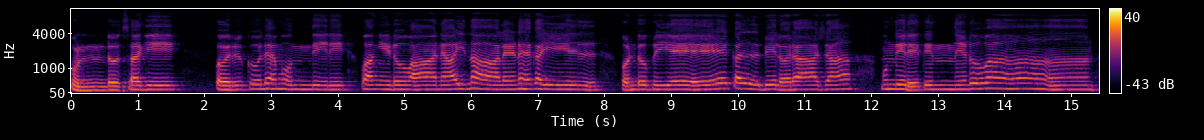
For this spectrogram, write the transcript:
ഉണ്ടു സഖി ഒരു കുലമുന്തിരി വാങ്ങിടുവാനായി നാലണ കയ്യിൽ. ഉണ്ടു പ്രിയേ കൽബിലൊരാശ മുന്തിരി തിന്നിടുവാൻ.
